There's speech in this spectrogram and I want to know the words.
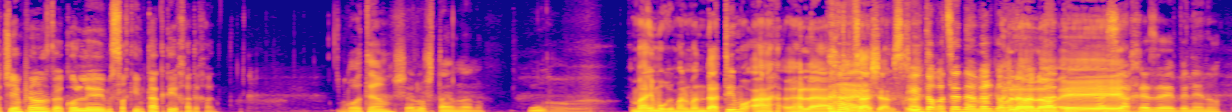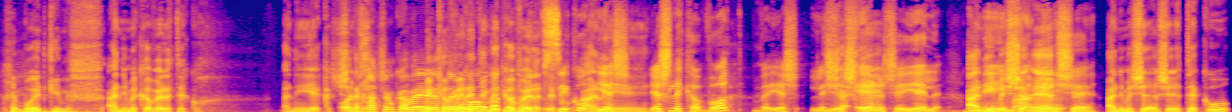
בצ'מפיונס, זה הכל אה, משחקים טקטי 1-1. רותם? שלוש שתיים לנו. מה ההימורים? על מנדטים או אה, על התוצאה של המשחק? אם אתה רוצה, נאמר גם על לא, לא, המנדטים, אה, נעשה אחרי זה בינינו. מועד ג'. אני מקווה לתיקו. אני אהיה קשה עוד. אחד שמקווה מקווה תיקו? לתיקו? מקווה לתיקו. תפסיקו, יש- יש לקוות ויש לשער שיהיה. אני משער. אני משער שיהיה תיקו.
